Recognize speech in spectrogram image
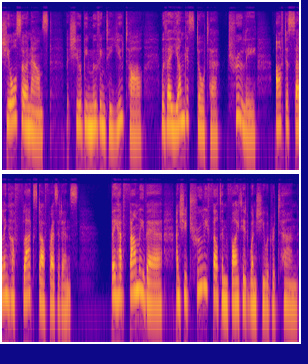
She also announced that she would be moving to Utah with her youngest daughter, Truly, after selling her Flagstaff residence. They had family there, and she truly felt invited when she would return.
